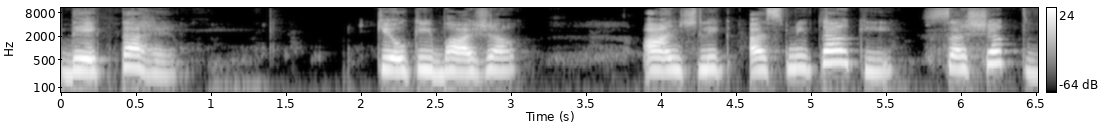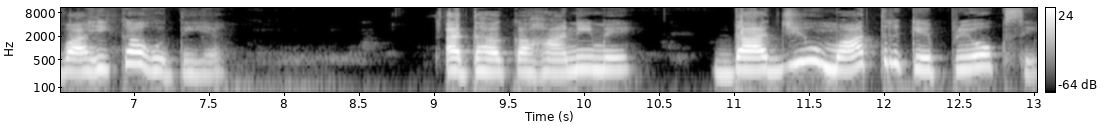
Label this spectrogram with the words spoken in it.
देखता है, क्योंकि भाषा आंचलिक अस्मिता की सशक्त वाहिका होती है। अतः कहानी में दाज्यू मात्र के प्रयोग से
